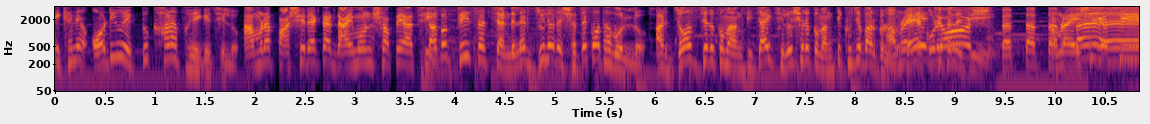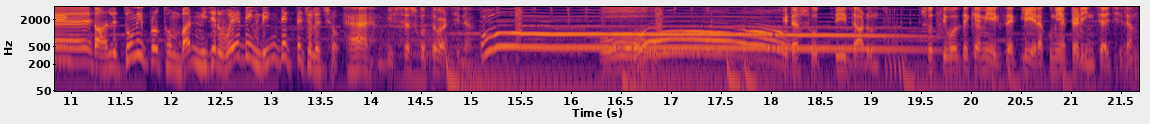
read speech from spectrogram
এখানে অডিও একটু খারাপ হয়ে গেছিল। আমরা পাশের একটা ডায়মন্ড শপে আছি। তারপর ক্রিস আর চ্যান্ডেলার জুয়েলারের সাথে কথা বলল। আর জস যেরকম আংটি চাইছিল সেরকম আংটি খুঁজে বার করল। আমরা এটা করে ফেলেছি। আমরা এসে গেছি। তাহলে তুমি প্রথমবার নিজের ওয়েডিং রিং দেখতে চলেছো। হ্যাঁ বিশ্বাস করতে পারছি না। ও! এটা সত্যিই দারুণ। সত্যি বলতে কি আমি এক্স্যাক্টলি এরকমই একটা রিং চাইছিলাম।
